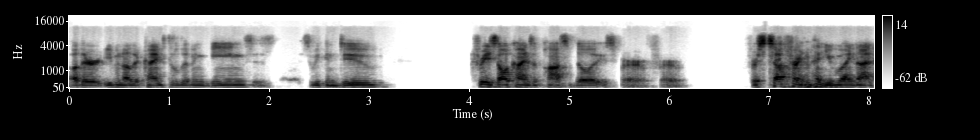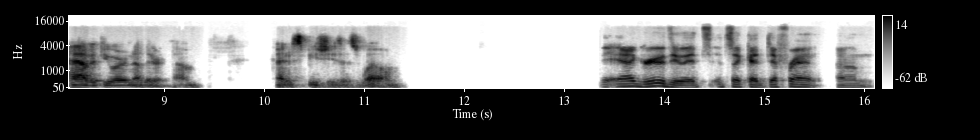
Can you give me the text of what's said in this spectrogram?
other even other kinds of living beings as, as we can do, creates all kinds of possibilities for for for suffering that you might not have if you were another um, kind of species as well. Yeah, I agree with you. It's it's like a different. Um,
